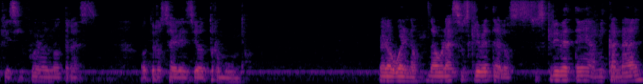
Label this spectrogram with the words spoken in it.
que si fueron otras, otros seres de otro mundo. Pero bueno, ahora suscríbete a los, suscríbete a mi canal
